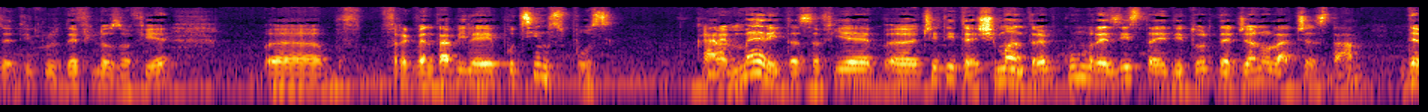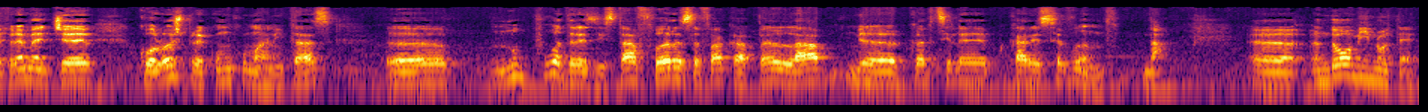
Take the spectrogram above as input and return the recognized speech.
de titluri de filozofie, Uh, frecventabile e puțin spus, care da. merită să fie uh, citite. Și mă întreb cum rezistă edituri de genul acesta, de vreme ce coloși precum Humanitas uh, nu pot rezista fără să facă apel la uh, cărțile care se vând. Da. Uh, în două minute,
